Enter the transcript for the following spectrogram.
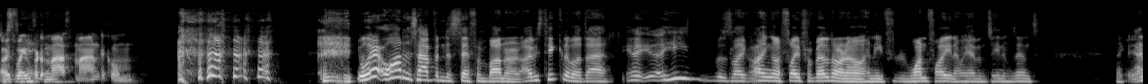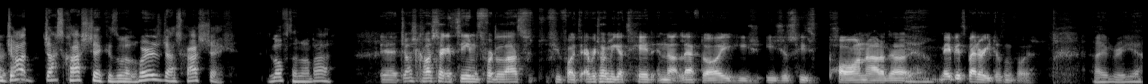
I was waiting for the masked man to come. Where what has happened to Stephan Bonnar? I was thinking about that. He was like, "I'm going to fight for Bellator now," and he one fight, and we haven't seen him since. Like, yeah, and jo- Josh Koscheck as well. Where's Josh Koscheck? Love to know that. Yeah, Josh Koscheck. It seems for the last few fights, every time he gets hit in that left eye, he's he's just he's pawing out of that. Yeah. Maybe it's better he doesn't fight. I agree. Yeah,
